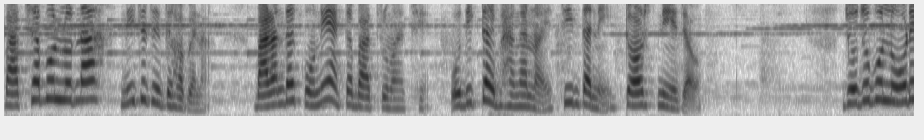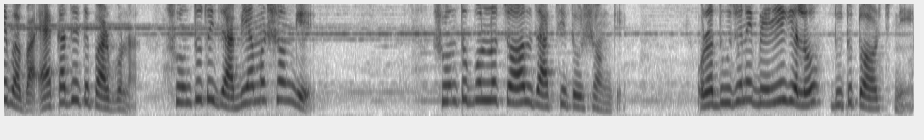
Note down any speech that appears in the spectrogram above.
বাচ্চা বলল, না, নিচে যেতে হবে না। বারান্দার কোণে একটা বাথরুম আছে। ওদিকটায় ভাঙা নয়, চিন্তা নেই, টর্চ নিয়ে যাও। জোজো বলল, ওরে বাবা, একা যেতে পারব না। সন্তু, তুই যাবি আমার সঙ্গে? সন্তু বলল, চল, যাচ্ছি তোর সঙ্গে। ওরা দুজনে বেরিয়ে গেল দুটো টর্চ নিয়ে।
